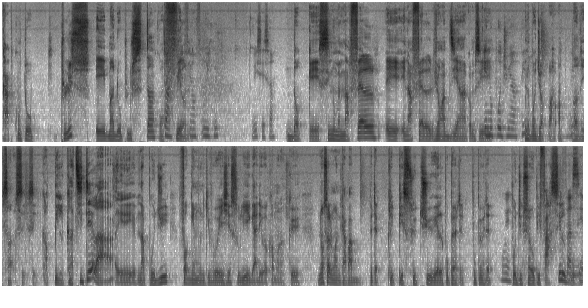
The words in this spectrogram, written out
cap couteau plus et bando plus temps qu'on filme. Oui, oui. Oui, c'est ça. Donc, et si nous-mêmes n'a fait, et, et n'a fait, viens à dire comme si. Et nous produisons un pile. Nous produisons, en- en- c'est en pile quantité là. Et n'a produit, faut ait des gens qui voyagent sous lui et regarder comment que non seulement capable peut-être plus, plus structurel pour peut-être pour peut-être Oui. production plus facile, Facile.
